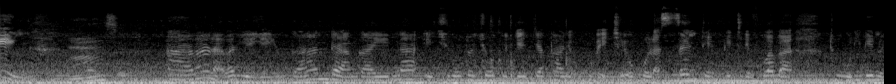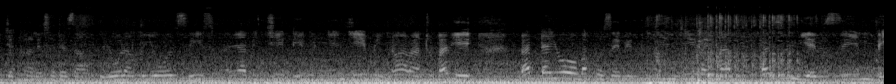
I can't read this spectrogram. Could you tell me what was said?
king Mm. abaana abali eyo e uganda ng'alina ekirooto ky'okujja e japan okuba ekyokola ssente empitirivu. Baba tuwulira eno japan sente zakuyoola buyoozi simanya biki diiru nyingi bino abantu bali baddayo bakoze ebintu bingi balina bazimbye ebizimbe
